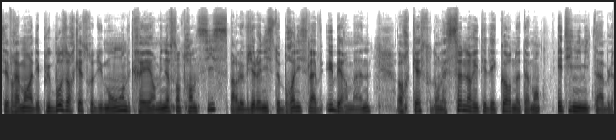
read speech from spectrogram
C'est vraiment un des plus beaux orchestres du monde, créé en 1936 par le violoniste Bronislav Huberman, orchestre dont la sonorité des cordes notamment est inimitable.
